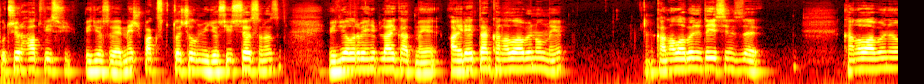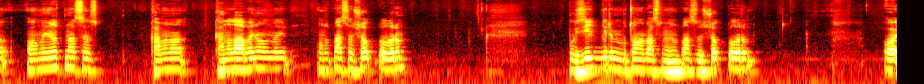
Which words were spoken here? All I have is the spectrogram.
bu tür Hot Wheels videosu ve Matchbox kutu açılım videosu istiyorsanız videoları beğenip like atmayı, ayrıca kanala abone olmayı, kanala abone değilseniz de kanala abone olmayı unutmazsanız kanala, kanala abone olmayı unutmazsanız çok olurum. Bu zil bildirim butonuna basmayı unutmazsanız çok olurum. O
